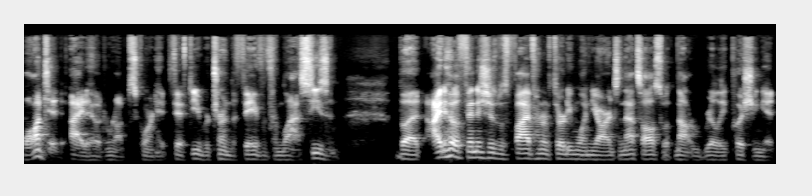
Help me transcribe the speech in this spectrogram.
wanted Idaho to run up the score and hit 50, return the favor from last season. But Idaho finishes with 531 yards, and that's also with not really pushing it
